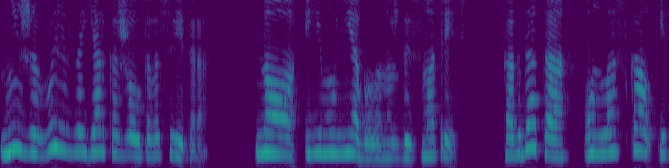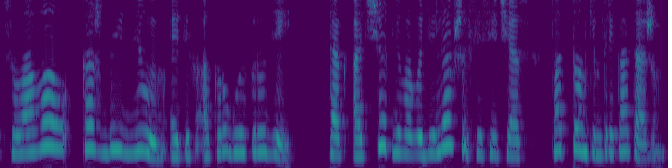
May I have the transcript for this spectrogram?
ниже выреза ярко-желтого свитера. Но ему не было нужды смотреть. Когда-то он ласкал и целовал каждый дюйм этих округлых грудей, так отчетливо выделявшихся сейчас под тонким трикотажем.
